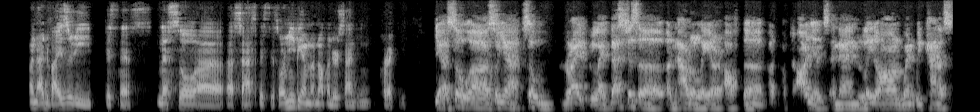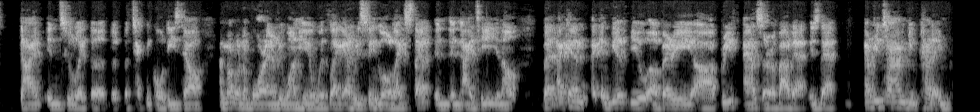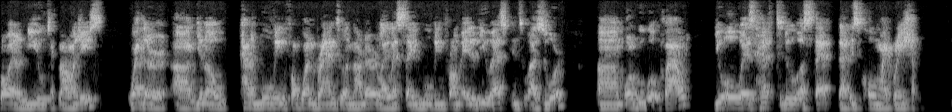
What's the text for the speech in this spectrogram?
an advisory business, less so uh, a SaaS business, or maybe I'm not understanding correctly. Yeah. So, uh, so yeah. So, right, like that's just a an outer layer of the mm. of the onions, and then later on, when we kind of dive into like the, the, the technical detail, I'm not going to bore everyone here with like every single like step in in IT, you know. But I can I can give you a very uh, brief answer about that. Is that every time you kind of employ new technologies, whether, um, you know, kind of moving from one brand to another, like let's say moving from AWS into Azure um, or Google Cloud, you always have to do a step that is called migration.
